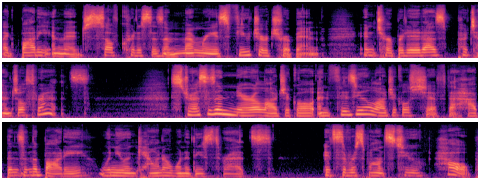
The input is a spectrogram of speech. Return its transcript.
like body image, self criticism, memories, future tripping, interpreted as potential threats. Stress is a neurological and physiological shift that happens in the body when you encounter one of these threats. It's the response to help.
